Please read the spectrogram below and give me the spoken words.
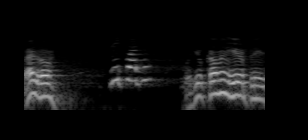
Pedro, See, Padre? would you come in here, please?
